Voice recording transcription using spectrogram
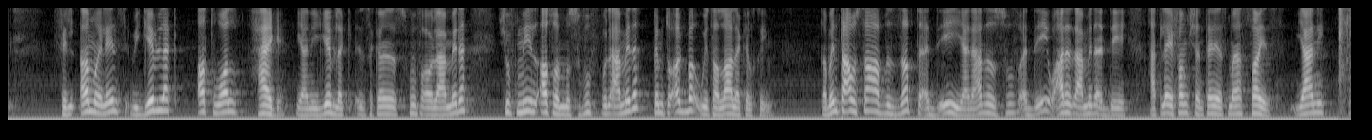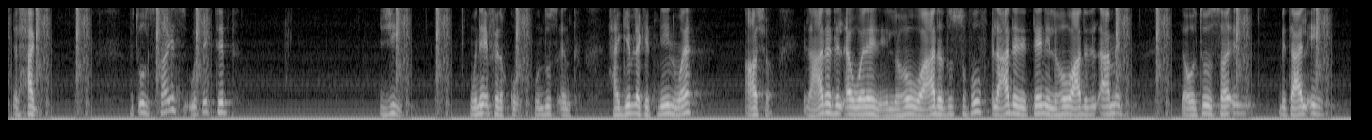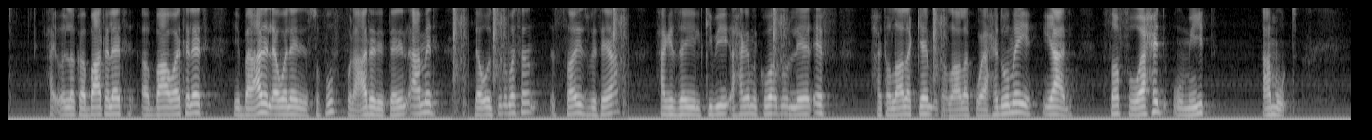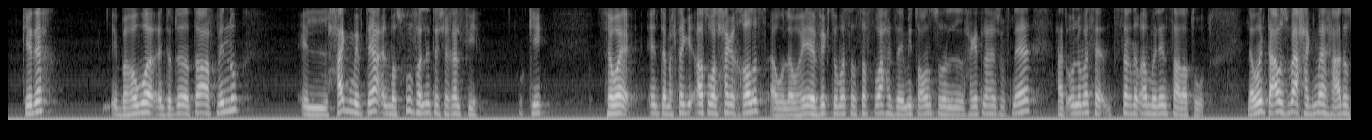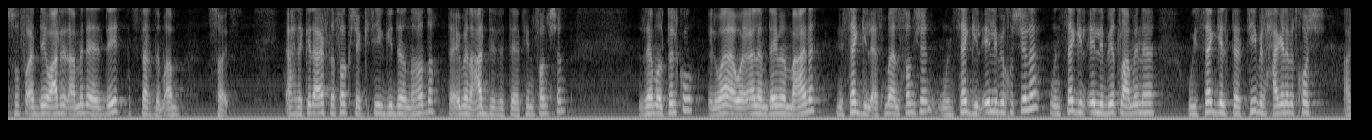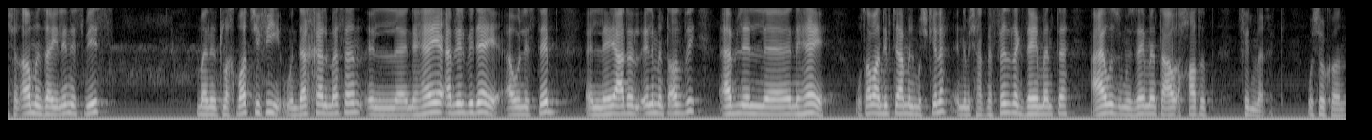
في الأمر length بيجيب لك أطول حاجة. يعني يجيب لك إذا كان الصفوف أو الأعمدة. شوف مين الأطول من الصفوف والأعمدة. قيمته أكبر ويطلع لك القيمة. طب أنت عاوز تعرف بالظبط قد إيه؟ يعني عدد الصفوف قد إيه وعدد الأعمدة قد إيه؟ هتلاقي function تانية اسمها size يعني الحجم. بتقول size وتكتب G ونقفل القوس وندوس enter هيجيب لك اتنين و عشرة. العدد الأولاني اللي هو عدد الصفوف العدد التاني اللي هو عدد الأعمدة. لو قلت له ال size بتاع ال A هيقول لك أربعة تلاتة أربعة وتلاتة يبقى العدد الأولاني الصفوف والعدد التاني الأعمدة. لو قلت له مثلا ال size بتاع حاجة زي الكبير حاجة من الكبار دول اللي هي ال F هيطلع لك كام؟ يطلع لك واحد ومية يعني صف واحد ومية عمود. كده؟ يبقى هو أنت بتقدر تعرف منه الحجم بتاع المصفوفة اللي أنت شغال فيها أوكي؟ سواء انت محتاج أطول حاجة خالص أو لو هي vector مثلا صف واحد زي 100 عنصر الحاجات اللي إحنا شفناها هتقول له مثلا تستخدم أمر length على طول. لو انت عاوز بقى حجمها عدد الصفوف قد إيه وعدد الاعمده قد إيه هتستخدم أمر size إحنا كده عرفنا function كتير جدا النهارده تقريبا عدت ال 30 function زي ما قلت لكم الورقة والقلم دايما معانا. نسجل أسماء ال function ونسجل إيه اللي بيخش لها ونسجل إيه اللي بيطلع منها ويسجل ترتيب الحاجة اللي بتخش. عشان أمر زي linspace ما نتلخبطش فيه وندخل مثلا النهاية قبل البداية أو ال step اللي هي عدد ال element قصدي قبل النهاية. وطبعا دي بتعمل مشكلة إن مش هتنفذ لك زي ما أنت عاوز ومش زي ما أنت حاطط في دماغك. وشكرا.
